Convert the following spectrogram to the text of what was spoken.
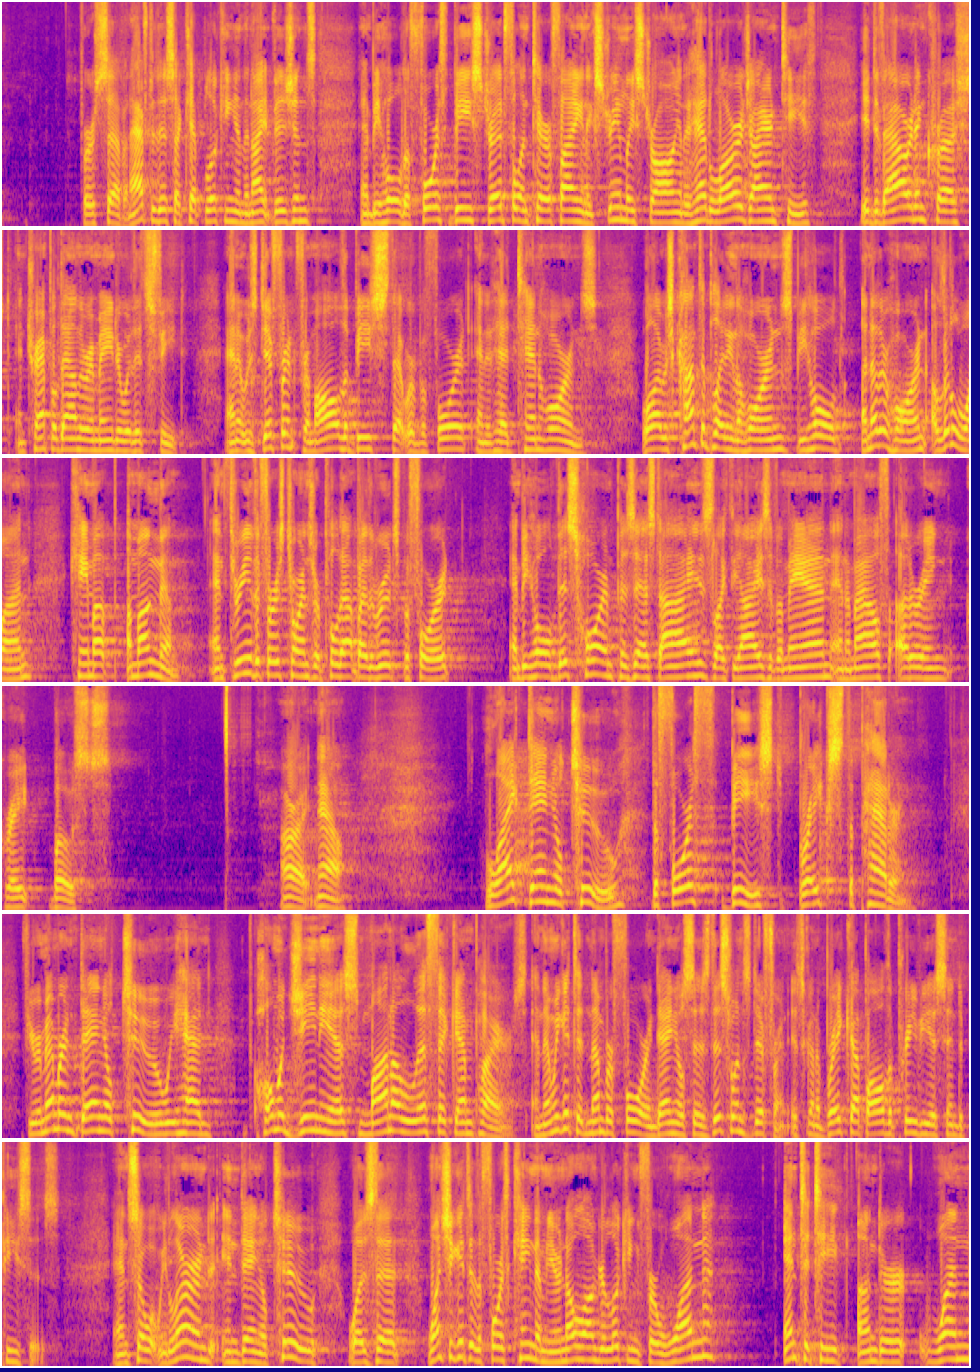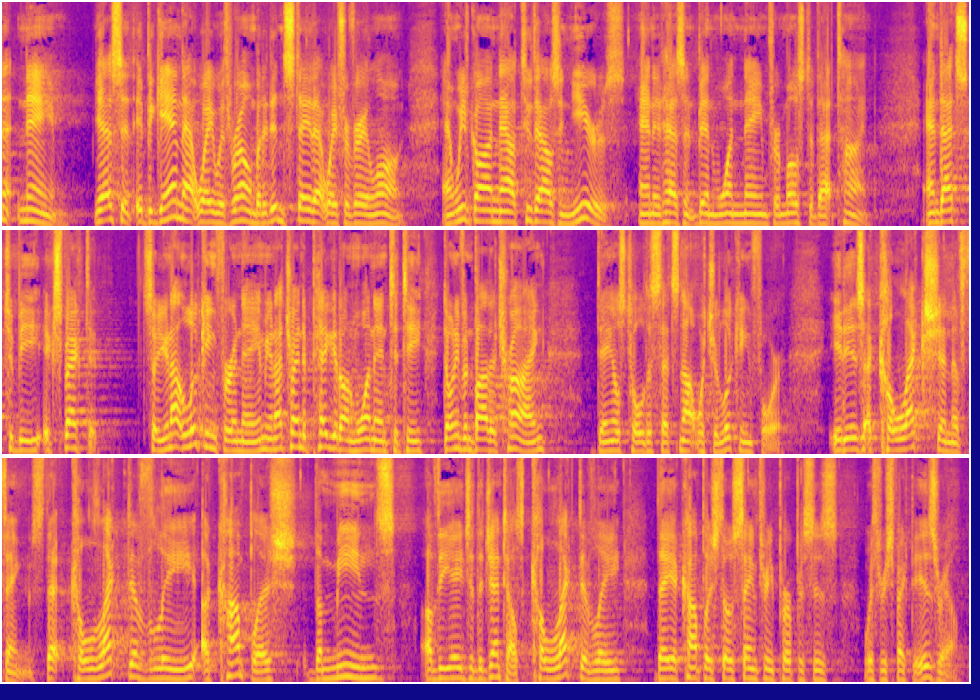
Verse 7 After this, I kept looking in the night visions, and behold, a fourth beast, dreadful and terrifying and extremely strong, and it had large iron teeth. It devoured and crushed and trampled down the remainder with its feet. And it was different from all the beasts that were before it, and it had ten horns. While I was contemplating the horns, behold, another horn, a little one, came up among them. And three of the first horns were pulled out by the roots before it. And behold, this horn possessed eyes like the eyes of a man, and a mouth uttering great boasts. All right, now, like Daniel 2, the fourth beast breaks the pattern. If you remember in Daniel 2, we had homogeneous, monolithic empires. And then we get to number 4, and Daniel says, This one's different. It's going to break up all the previous into pieces. And so, what we learned in Daniel 2 was that once you get to the fourth kingdom, you're no longer looking for one entity under one name. Yes, it, it, began that way with Rome, but it didn't stay that way for very long. And we've gone now 2,000 years, and it hasn't been one name for most of that time. And that's to be expected. So you're not looking for a name, you're not trying to peg it on one entity, don't even bother trying. Daniel's told us that's not what you're looking for. It is a collection of things that collectively accomplish the means of the age of the Gentiles. Collectively, they accomplish those same three purposes with respect to Israel.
